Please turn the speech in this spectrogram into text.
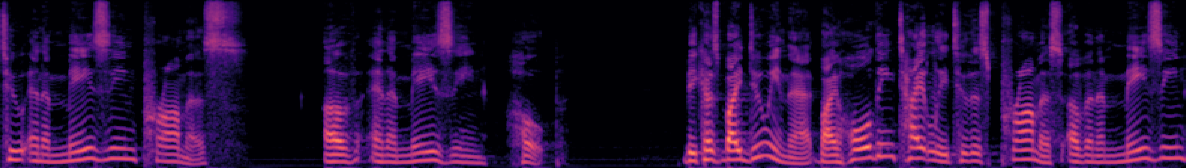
to an amazing promise of an amazing hope. Because by doing that, by holding tightly to this promise of an amazing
